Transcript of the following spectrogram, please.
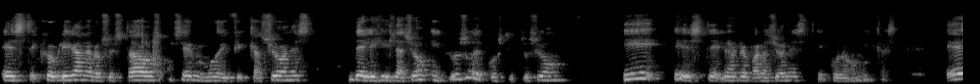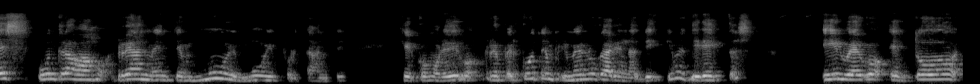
este, que obligan a los estados a hacer modificaciones de legislación, incluso de constitución, y este, las reparaciones económicas. Es un trabajo realmente muy, muy importante que, como le digo, repercute en primer lugar en las víctimas directas y luego en toda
